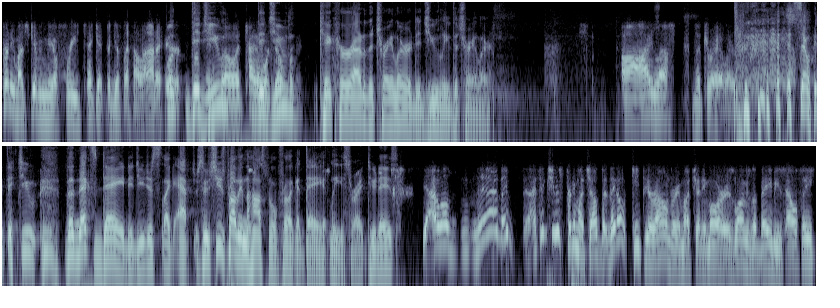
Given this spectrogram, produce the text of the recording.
pretty much giving me a free ticket to get the hell out of here. Well, did you So it kinda did worked out for you me. kick her out of the trailer, or did you leave the trailer? Uh, I left the trailer. so did you the next day did you just like after so she was probably in the hospital for like a day at least right two days Yeah, well, yeah, they. I think she was pretty much out there. They don't keep you around very much anymore, as long as the baby's healthy.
